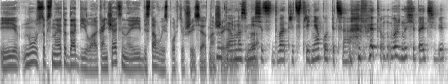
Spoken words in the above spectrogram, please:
И, ну, собственно, это добило окончательно и без того испортившиеся отношения. Ну, да, у нас да. месяц 2-33 дня копится, поэтому можно считать себе.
